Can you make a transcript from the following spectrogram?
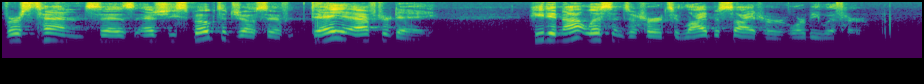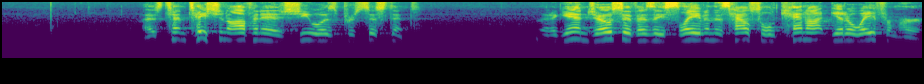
Verse 10 says, As she spoke to Joseph day after day, he did not listen to her to lie beside her or be with her. As temptation often is, she was persistent. And again, Joseph, as a slave in this household, cannot get away from her.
